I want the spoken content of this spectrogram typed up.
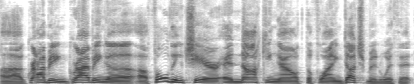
uh, grabbing grabbing a, a folding chair and knocking out the Flying Dutchman with it.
